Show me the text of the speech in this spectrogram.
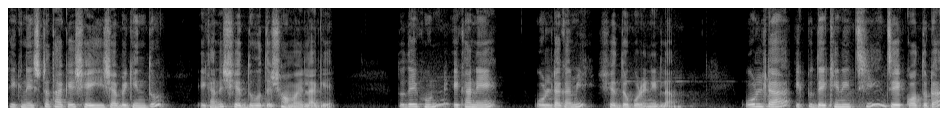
থিকনেসটা থাকে সেই হিসাবে কিন্তু এখানে সেদ্ধ হতে সময় লাগে। তো দেখুন, এখানে ওলটাকে আমি সেদ্ধ করে নিলাম। ওলটা একটু দেখে নিচ্ছি যে কতটা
